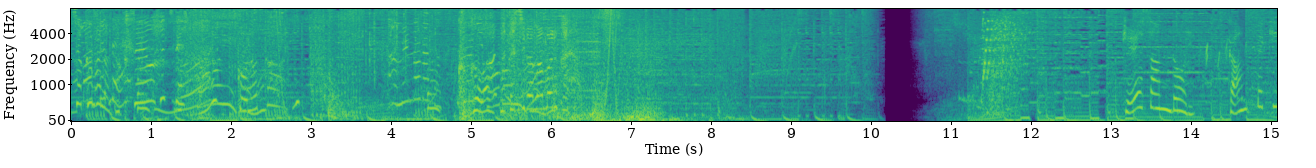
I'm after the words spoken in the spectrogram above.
食部の特製おせちですこの通りここは計算通り完璧。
